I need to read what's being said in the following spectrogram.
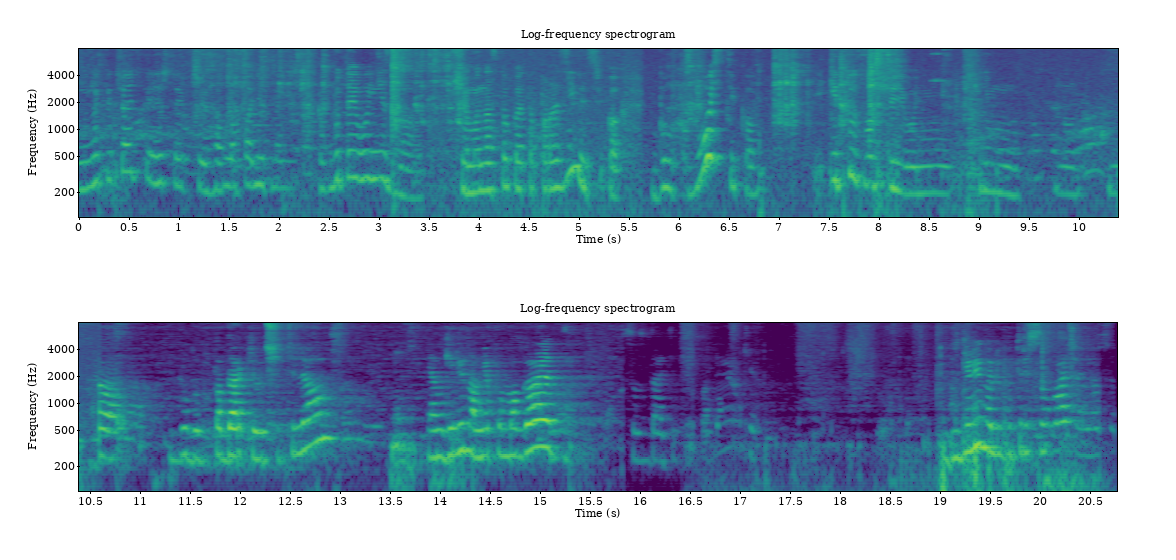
Ну, накричать, конечно, и все, горлопанит на Как будто его и не знают. Вообще, мы настолько это поразились, как был хвостиком, и, и тут вообще его не, к нему... Ну, не- будут подарки учителям. И Ангелина мне помогает создать эти подарки. Ангелина любит рисовать, замечательно.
